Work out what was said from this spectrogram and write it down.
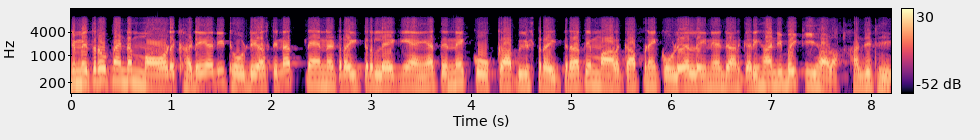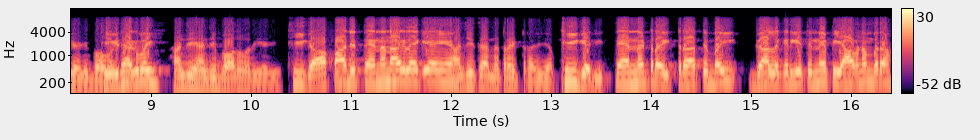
ਤੇ ਮਿੱਤਰੋ ਪਿੰਡ ਮੌੜ ਖੜੇ ਆ ਜੀ ਤੁਹਾਡੇ ਵਾਸਤੇ ਨਾ ਤਿੰਨ ਟਰੈਕਟਰ ਲੈ ਕੇ ਆਏ ਆ ਤਿੰਨੇ ਕੋਕਾ ਪੀਸ ਟਰੈਕਟਰ ਆ ਤੇ ਮਾਲਕ ਆਪਣੇ ਕੋਲੇ ਆ ਲੈਣੇ ਆ ਜਾਣਕਾਰੀ। ਹਾਂਜੀ ਬਾਈ ਕੀ ਹਾਲ ਆ? ਹਾਂਜੀ ਠੀਕ ਹੈ ਜੀ ਬਹੁਤ ਠੀਕ ਠਾਕ। ਬਾਈ? ਹਾਂਜੀ ਹਾਂਜੀ ਬਹੁਤ ਵਧੀਆ ਜੀ। ਠੀਕ ਆ ਆਪਾਂ ਅੱਜ ਤਿੰਨ ਨਾਗ ਲੈ ਕੇ ਆਏ ਆ। ਹਾਂਜੀ ਤਿੰਨ ਟਰੈਕਟਰ ਆ ਜੀ ਆਪਣੇ। ਠੀਕ ਹੈ ਜੀ ਤਿੰਨ ਟਰੈਕਟਰ ਆ ਤੇ ਬਾਈ ਗੱਲ ਕਰੀਏ ਤਿੰਨੇ ਪੰਜਾਬ ਨੰਬਰ ਆ?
